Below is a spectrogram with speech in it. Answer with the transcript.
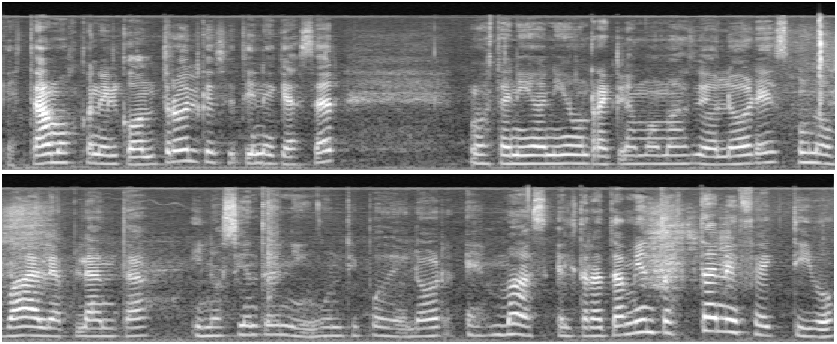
que estamos con el control que se tiene que hacer, no hemos tenido ni un reclamo más de olores. Uno va a la planta y no siente ningún tipo de olor. Es más, el tratamiento es tan efectivo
